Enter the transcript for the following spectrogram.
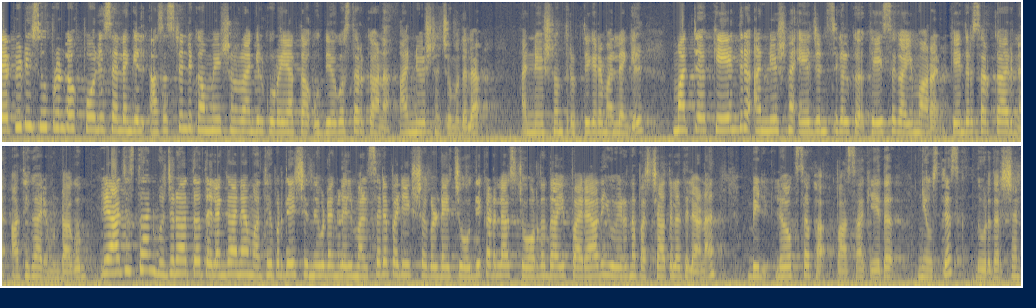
ഡെപ്യൂട്ടി സൂപ്രണ്ട് ഓഫ് പോലീസ് അല്ലെങ്കിൽ അസിസ്റ്റന്റ് കമ്മീഷണർ റാങ്കിൽ കുറയാത്ത ഉദ്യോഗസ്ഥർക്കാണ് അന്വേഷണ ചുമതല. അന്വേഷണം തൃപ്തികരമല്ലെങ്കിൽ മറ്റ് കേന്ദ്ര അന്വേഷണ ഏജൻസികൾക്ക് കേസ് കൈമാറാൻ കേന്ദ്ര സർക്കാരിന് അധികാരമുണ്ടാകും. രാജസ്ഥാൻ ഗുജറാത്ത് തെലങ്കാന മധ്യപ്രദേശ് എന്നിവിടങ്ങളിൽ മത്സര പരീക്ഷകളുടെ ചോദ്യക്കടലാസ് ചോർന്നതായി പരാതി ഉയർന്ന പശ്ചാത്തലത്തിലാണ് ബിൽ ലോക്സഭ പാസാക്കിയത്. News desk Doordarshan.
